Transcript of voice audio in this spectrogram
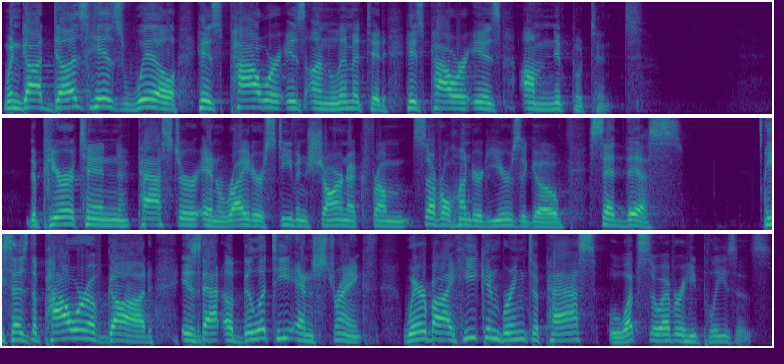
When God does his will, his power is unlimited, his power is omnipotent. The Puritan pastor and writer Stephen Charnock from several hundred years ago said this he says, The power of God is that ability and strength whereby he can bring to pass whatsoever he pleases,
